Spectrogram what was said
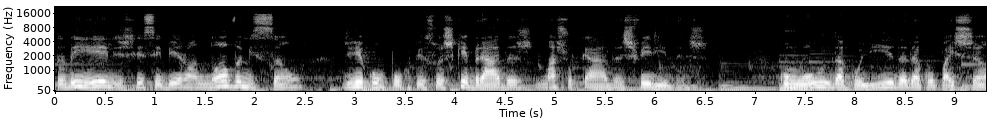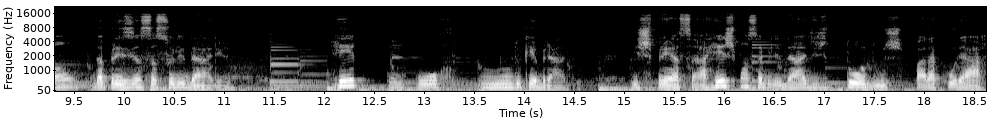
também eles receberam a nova missão de recompor pessoas quebradas, machucadas, feridas, com o ouro da acolhida, da compaixão, da presença solidária. Recompor um mundo quebrado. expressa a responsabilidade de todos para curar,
